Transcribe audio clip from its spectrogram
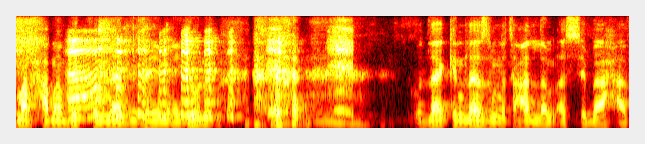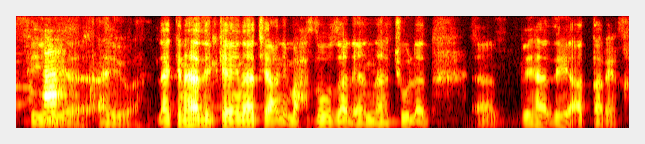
مرحبا بك في النادي زي ما يقولوا. ولكن لازم نتعلم السباحة في آه. أيوه. لكن هذه الكائنات يعني محظوظة لأنها تولد آه، بهذه الطريقة.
